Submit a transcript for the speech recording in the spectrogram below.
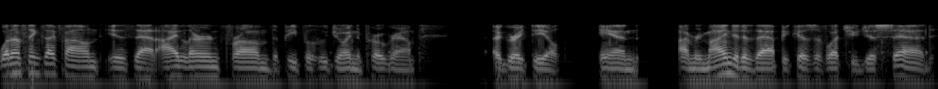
one of the things I found is that I learned from the people who joined the program a great deal. And I'm reminded of that because of what you just said,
